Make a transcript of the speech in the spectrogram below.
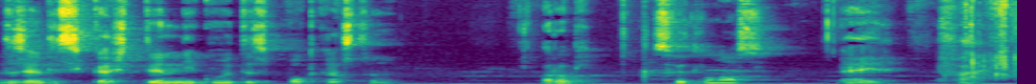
да вземете си кажете никовете за подкаста? Руби. Светлонос. Ей, това е.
